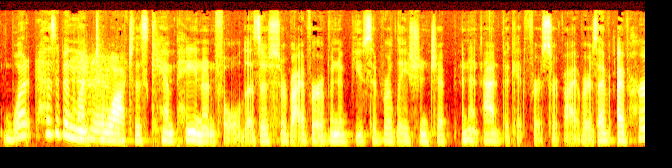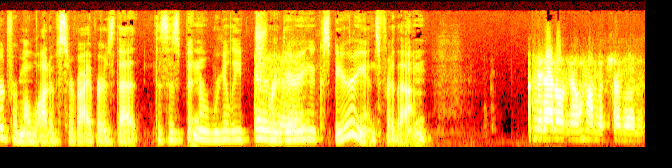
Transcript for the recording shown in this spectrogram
what has it been like mm-hmm. to watch this campaign unfold as a survivor of an abusive relationship and an advocate for survivors? I've, I've heard from a lot of survivors that this has been a really triggering mm-hmm. experience for them. I mean, I don't know how much of a,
